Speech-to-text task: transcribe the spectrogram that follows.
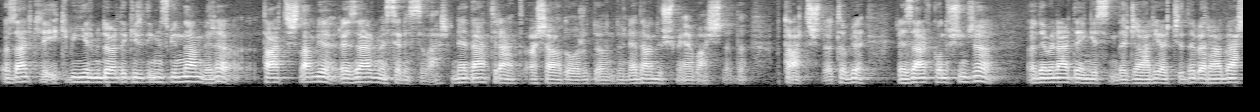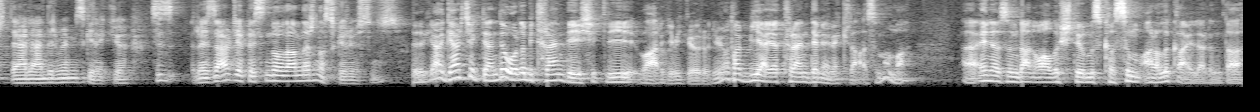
özellikle 2024'de girdiğimiz günden beri tartışılan bir rezerv meselesi var. Neden trend aşağı doğru döndü, neden düşmeye başladı bu tartışılıyor. Tabii rezerv konuşunca ödemeler dengesinde, cari açıda beraber değerlendirmemiz gerekiyor. Siz rezerv cephesinde olanları nasıl görüyorsunuz? Ya gerçekten de orada bir trend değişikliği var gibi görünüyor. Tabii bir aya trend dememek lazım ama e, en azından o alıştığımız Kasım Aralık aylarında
